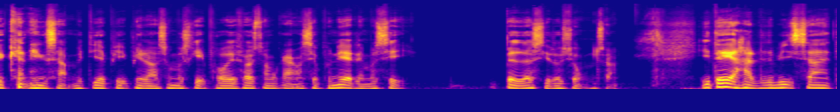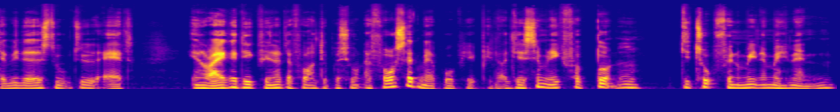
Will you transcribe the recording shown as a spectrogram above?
det kan hænge sammen med de her p-piller, og så måske prøve i første omgang at seponere dem og se bedre situationen så. I dag har det vist sig, da vi lavede studiet, at en række af de kvinder, der får en depression, er fortsat med at bruge p-piller, og de har simpelthen ikke forbundet de to fænomener med hinanden.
